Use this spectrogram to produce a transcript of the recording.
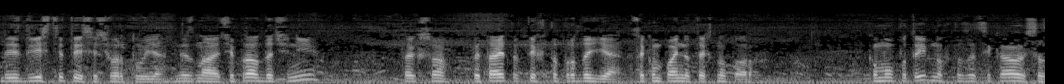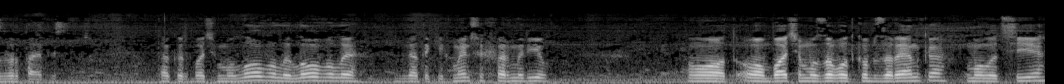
десь 200 тисяч вартує. Не знаю, чи правда, чи ні. Так що питайте тих, хто продає. Це компанія Техноторг. Кому потрібно, хто зацікавився, звертайтесь. Також бачимо ловили, ловили для таких менших фермерів. От, о, бачимо завод Кобзаренка, молодці.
